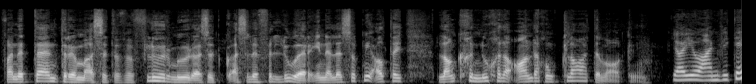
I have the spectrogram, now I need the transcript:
van 'n tantrum as dit 'n vloermoer as dit as hulle verloor en hulle is ook nie altyd lank genoeg hulle aandag om klaar te maak nie. Ja Johan, weet jy,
